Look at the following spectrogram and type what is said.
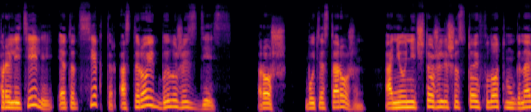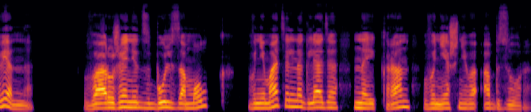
пролетели этот сектор, астероид был уже здесь. Рош, будь осторожен. Они уничтожили шестой флот мгновенно. Вооруженец Буль замолк, внимательно глядя на экран внешнего обзора.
